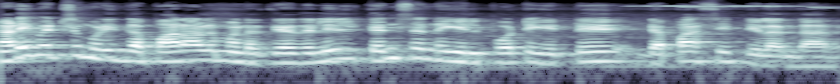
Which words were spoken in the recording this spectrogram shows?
நடைபெற்று முடிந்த பாராளுமன்ற தேர்தலில் தென் சென்னையில் போட்டியிட்டு டெபாசிட் இழந்தார்.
